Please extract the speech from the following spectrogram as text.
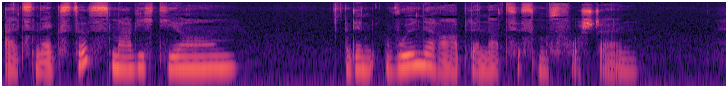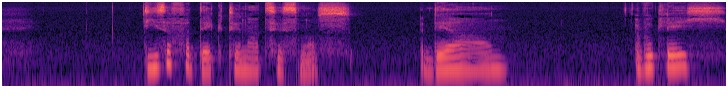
Als nächstes mag ich dir den vulnerablen Narzissmus vorstellen. Dieser verdeckte Narzissmus, der wirklich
